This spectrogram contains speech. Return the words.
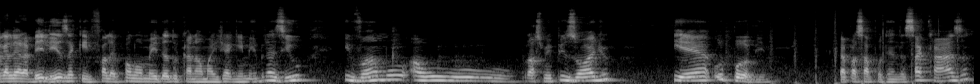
galera, beleza? Quem fala é Paulo Almeida do canal Magia Gamer Brasil e vamos ao próximo episódio que é o pub. Vai passar por dentro dessa casa.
